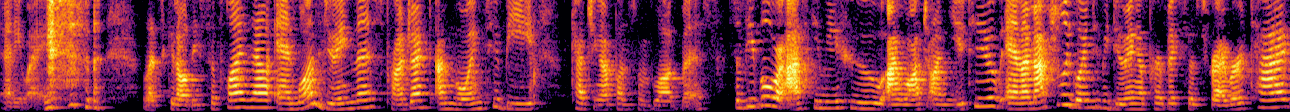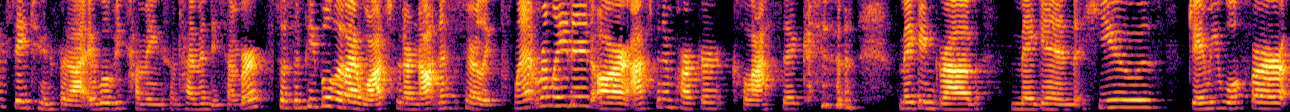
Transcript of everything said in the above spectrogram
anyway, let's get all these supplies out. And while I'm doing this project, I'm going to be catching up on some Vlogmas. Some people were asking me who I watch on YouTube and I'm actually going to be doing a perfect subscriber tag. Stay tuned for that. It will be coming sometime in December. So some people that I watch that are not necessarily plant related are Aspyn and Parker, classic, Megan Grubb, Megan Hughes, Jamie Wolfer.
